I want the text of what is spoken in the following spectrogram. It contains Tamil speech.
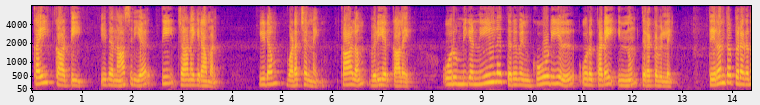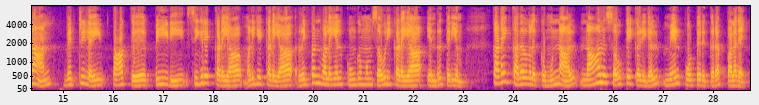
கை காட்டி. இதன் ஆசிரியர் தி. ஜானகிராமன். இடம் வடசென்னை. காலம் வெடியற்காலை. ஒரு மிக நீள தெருவின் கோடியில் ஒரு கடை இன்னும் திறக்கவில்லை. திறந்த பிறகுதான் வெற்றிலை பாக்கு பீடி சிகரெட் கடையா மளிகை கடையா ரிப்பன் வளையல் குங்குமம் சௌரி கடையா என்று தெரியும். கடை கதவுகளுக்கு முன்னால் நாலு சவுக்கை கழிகள் மேல் போட்டிருக்கிற பலகை.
